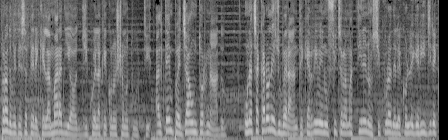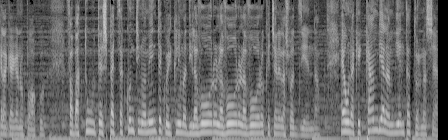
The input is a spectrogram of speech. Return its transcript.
Però dovete sapere che la Mara di oggi, quella che conosciamo tutti, al tempo è già un tornado una ciacarona esuberante che arriva in ufficio la mattina e non si cura delle colleghe rigide che la cagano poco. Fa battute, spezza continuamente quel clima di lavoro, lavoro, lavoro che c'è nella sua azienda. È una che cambia l'ambiente attorno a sé.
